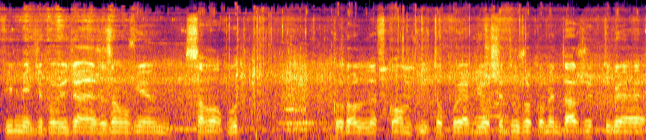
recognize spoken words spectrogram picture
W filmie, gdzie powiedziałem, że zamówiłem samochód Corolla w kombi, to pojawiło się dużo komentarzy, które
